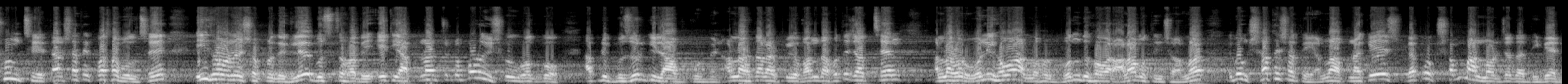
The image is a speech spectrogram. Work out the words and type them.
শুনছে, তার সাথে কথা বলছে, এই ধরনের স্বপ্ন দেখলে বুঝতে হবে এটি আপনার জন্য বড়ই সৌভাগ্য। আপনি বুজুর্গি লাভ করবেন। আল্লাহ তালার প্রিয় বান্দা হতে যাচ্ছেন। আল্লাহর ওলি হওয়া, আল্লাহর বন্ধু হওয়ার আলামত ইনশাআল্লাহ। এবং সাথে সাথে আল্লাহ আপনাকে ব্যাপক সম্মান, মর্যাদা দিবেন।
